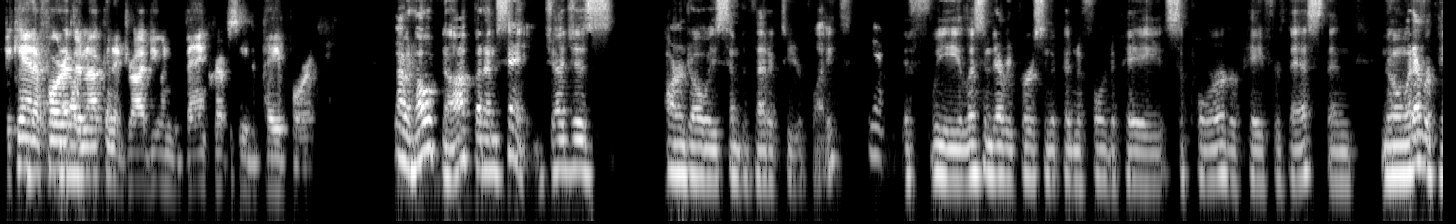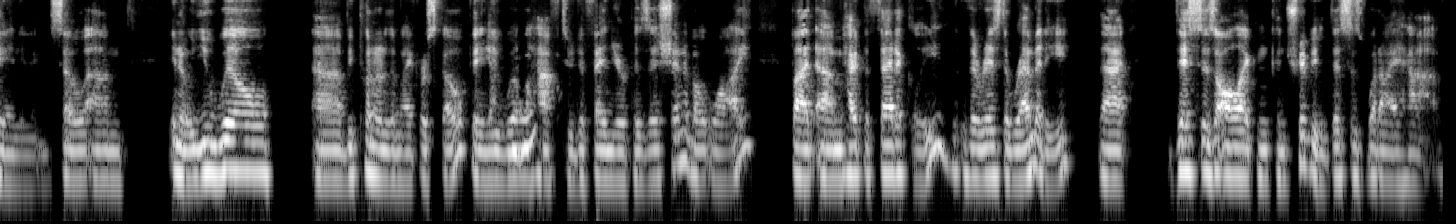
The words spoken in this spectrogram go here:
if you can't afford it, they're not going to drive you into bankruptcy to pay for it. I would hope not, but I'm saying judges aren't always sympathetic to your plight. Yeah. If we listen to every person that couldn't afford to pay support or pay for this, then no one would ever pay anything. So, um, you know, you will uh, be put under the microscope and you will mm-hmm. have to defend your position about why. But um, hypothetically, there is the remedy that this is all I can contribute. This is what I have.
